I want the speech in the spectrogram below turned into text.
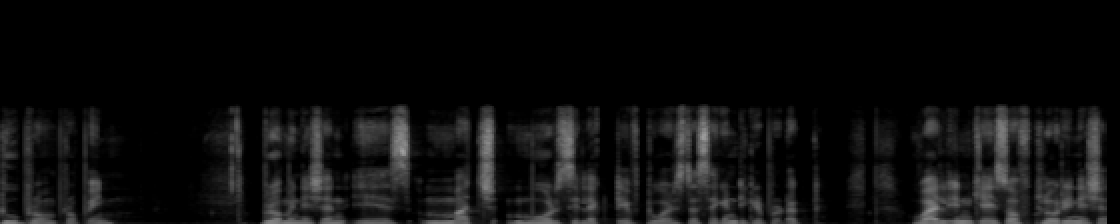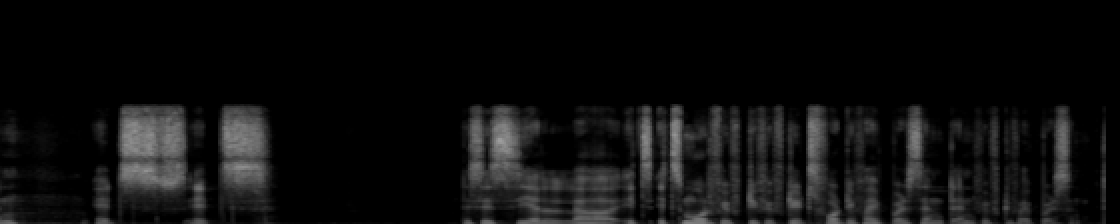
2-bromopropane bromination is much more selective towards the second degree product. While in case of chlorination it's it's this is cl uh, it's it's more 50 50 it's 45 percent and 55 percent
